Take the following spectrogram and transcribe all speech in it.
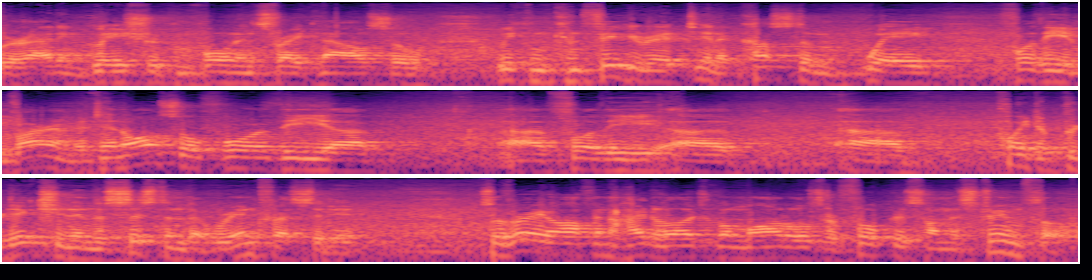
We're adding glacier components right now, so we can configure it in a custom way for the environment and also for the uh, uh, for the uh, uh, point of prediction in the system that we're interested in. So very often hydrological models are focused on the stream flow.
